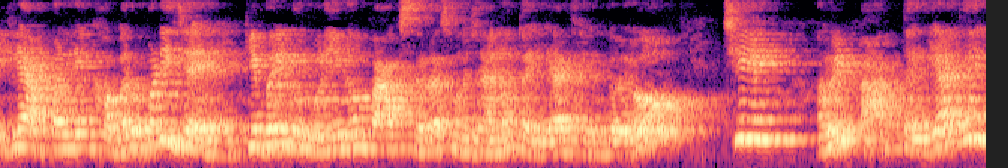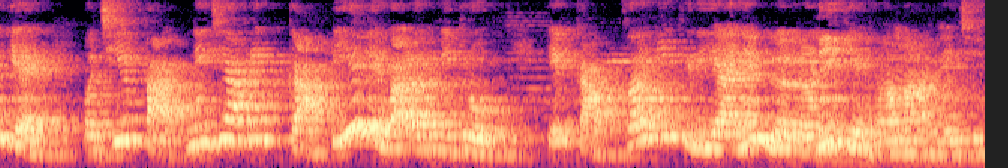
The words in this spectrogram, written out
એટલે આપણને ખબર પડી જાય કે ભાઈ ડુંગળીનો પાક સરસ મજાનો તૈયાર થઈ ગયો છે. હવે પાક તૈયાર થઈ ગયા પછી એ પાકને જે આપણે કાપીએ ને બાળક મિત્રો, એ કાપવાની ક્રિયાને લલણી કહેવામાં આવે છે.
